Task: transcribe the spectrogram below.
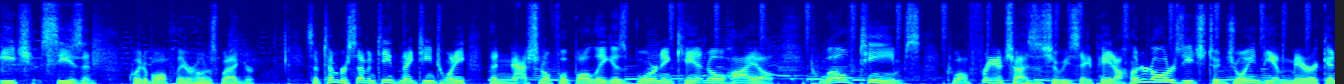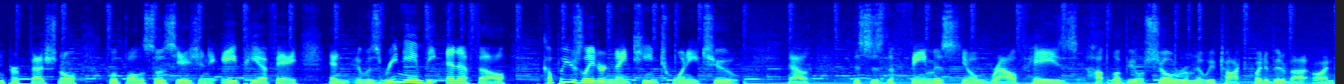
each season. Quite a ball player, Honus Wagner. September 17, 1920, the National Football League is born in Canton, Ohio. 12 teams, 12 franchises, should we say, paid $100 each to join the American Professional Football Association, the APFA, and it was renamed the NFL a couple years later in 1922. Now, this is the famous, you know, Ralph Hay's Hupmobile showroom that we've talked quite a bit about on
